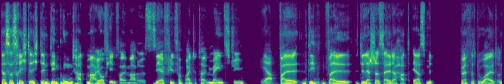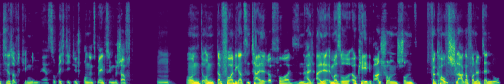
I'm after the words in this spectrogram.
Das ist richtig. Den, den Punkt hat Mario auf jeden Fall. Mario ist sehr viel verbreiteter im Mainstream. Ja. Weil, die, weil The Legend of Zelda hat erst mit Breath of the Wild und Tears of the Kingdom erst so richtig den Sprung ins Mainstream geschafft. Hm. Und, und davor, die ganzen Teile davor, die sind halt alle immer so, okay, die waren schon, schon Verkaufsschlager von Nintendo.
